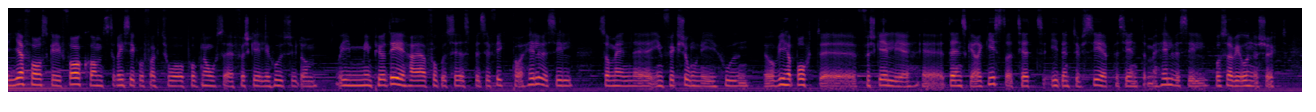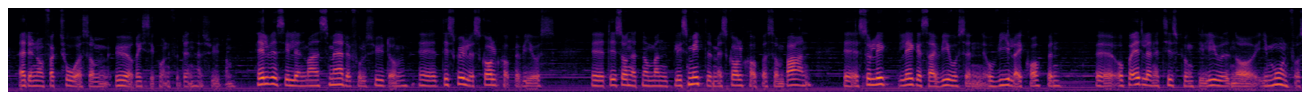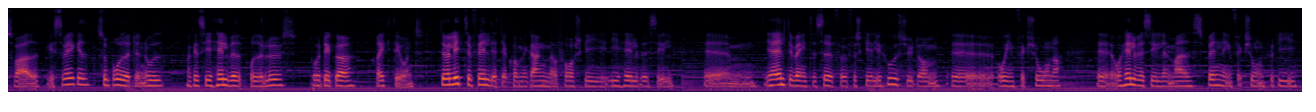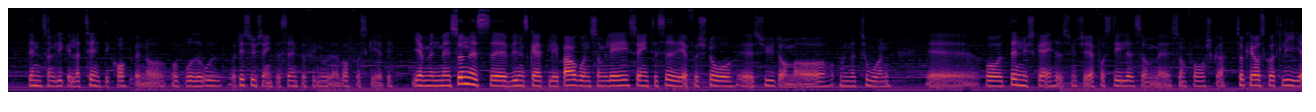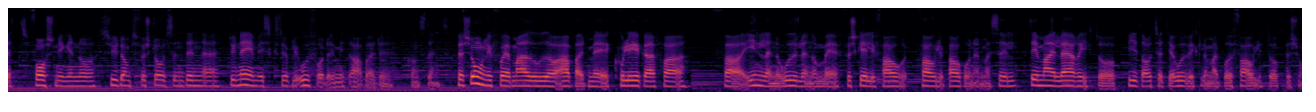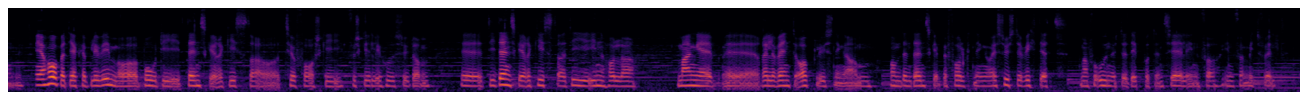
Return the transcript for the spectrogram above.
Jeg forsker i forekomst, risikofaktorer og prognose af forskellige hudsygdomme. Og I min PhD har jeg fokuseret specifikt på helvedesild, som en øh, infektion i huden. Og vi har brugt øh, forskellige øh, danske registre til at identificere patienter med helvedesild, og så har vi undersøgt, er det nogle faktorer, som øger risikoen for den her sygdom. Helvedesild er en meget smertefuld sygdom. Øh, det skyldes skoldkoppervirus. Øh, det er sådan, at når man bliver smittet med skoldkopper som barn, Øh, så lægger sig virusen og hviler i kroppen. Øh, og på et eller andet tidspunkt i livet, når immunforsvaret bliver svækket, så bryder den ud man kan sige, at helvede bryder løs, og det gør rigtig ondt. Det var lidt tilfældigt, at jeg kom i gang med at forske i, i helvedesild. Øh, jeg har altid været interesseret for forskellige hudsygdomme og infektioner. Og helvedesild er en meget spændende infektion, fordi den sådan ligger latent i kroppen og, og bryder ud. Og det synes jeg er interessant at finde ud af, hvorfor sker det. Jamen med sundhedsvidenskabelig baggrund som læge, så er jeg interesseret i at forstå øh, sygdomme og, og naturen. Øh, og den nysgerrighed synes jeg, jeg får stillet som, øh, som forsker. Så kan jeg også godt lide, at forskningen og sygdomsforståelsen den er dynamisk, så jeg bliver udfordret i mit arbejde konstant. Personligt får jeg meget ud af at arbejde med kollegaer fra fra indland og udland og med forskellige fag, faglige baggrunde end mig selv. Det er meget lærerigt og bidrager til, at jeg udvikler mig både fagligt og personligt. Jeg håber, at jeg kan blive ved med at bruge de danske registre og til at forske i forskellige hudsygdomme. Øh, de danske registre de indeholder mange øh, relevante oplysninger om, om den danske befolkning, og jeg synes, det er vigtigt, at man får udnyttet det potentiale inden for, inden for mit felt.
